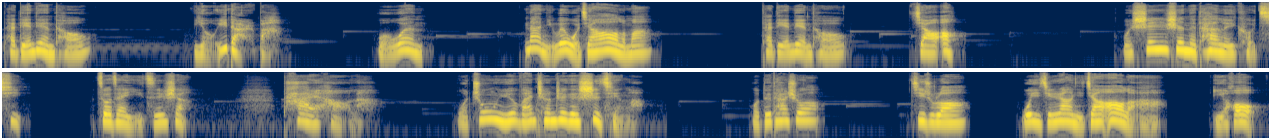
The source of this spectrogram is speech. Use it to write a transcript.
他点点头：“有一点吧。”我问：“那你为我骄傲了吗？”他点点头：“骄傲。”我深深的叹了一口气，坐在椅子上。太好了，我终于完成这个事情了。我对他说：“记住喽，我已经让你骄傲了啊，以后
